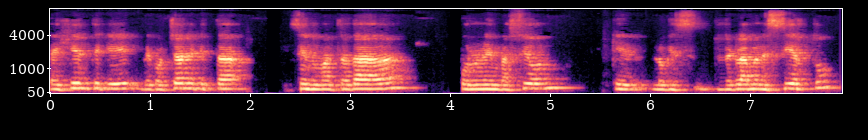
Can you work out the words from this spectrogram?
hay gente que, de Cochanes que está siendo maltratada por una invasión, que lo que reclaman es cierto,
